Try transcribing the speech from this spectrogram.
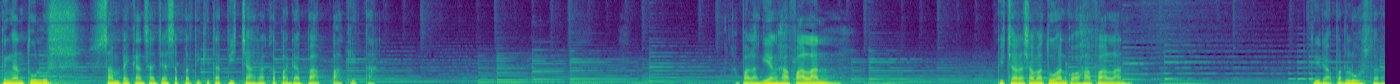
dengan tulus sampaikan saja seperti kita bicara kepada Bapa kita. Apalagi yang hafalan. Bicara sama Tuhan kok hafalan. Tidak perlu, Saudara.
